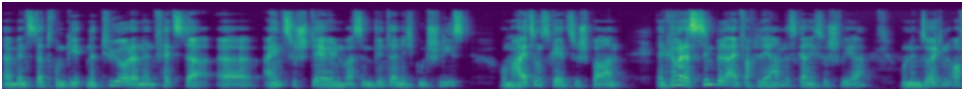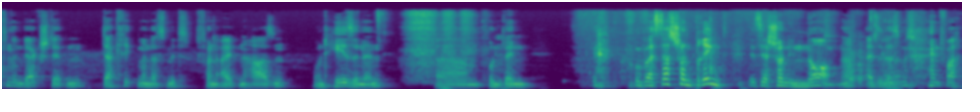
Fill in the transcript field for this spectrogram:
Wenn es darum geht, eine Tür oder ein Fenster äh, einzustellen, was im Winter nicht gut schließt, um Heizungsgeld zu sparen, dann können wir das simpel einfach lernen, das ist gar nicht so schwer. Und in solchen offenen Werkstätten, da kriegt man das mit von alten Hasen und Häsinnen. Ähm, und wenn und was das schon bringt, ist ja schon enorm. Ne? Also das ja. müssen wir einfach,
